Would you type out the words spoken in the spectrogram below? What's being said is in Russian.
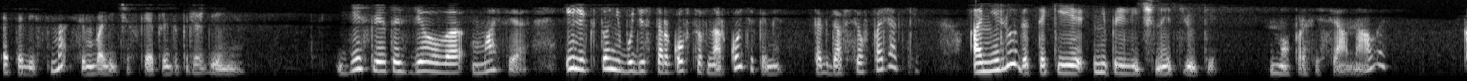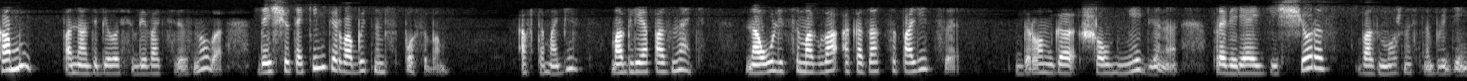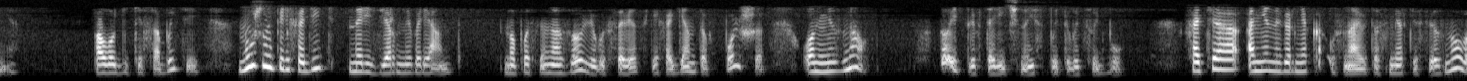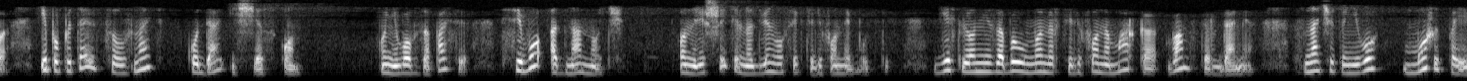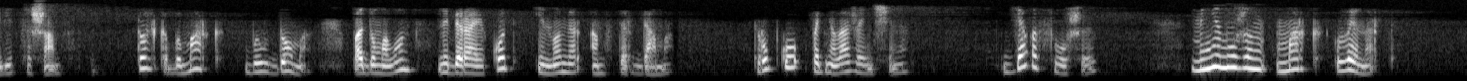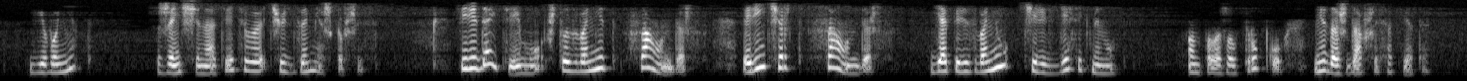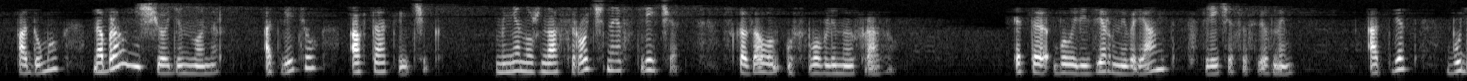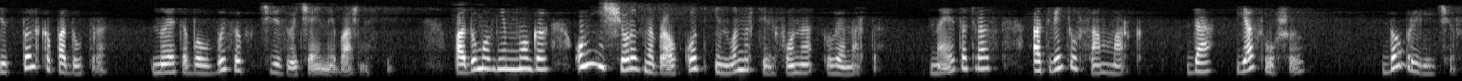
Это весьма символическое предупреждение. Если это сделала мафия или кто-нибудь из торговцев наркотиками, тогда все в порядке. Они любят такие неприличные трюки. Но профессионалы? Кому понадобилось убивать связного, да еще таким первобытным способом? Автомобиль могли опознать, на улице могла оказаться полиция. Дронго шел медленно, проверяя еще раз возможность наблюдения. По логике событий нужно переходить на резервный вариант. Но после назойливых советских агентов в Польше он не знал, стоит ли вторично испытывать судьбу. Хотя они наверняка узнают о смерти Связного и попытаются узнать, куда исчез он. У него в запасе всего одна ночь. Он решительно двинулся к телефонной будке. Если он не забыл номер телефона Марка в Амстердаме, значит, у него может появиться шанс. Только бы Марк был дома, подумал он, набирая код и номер Амстердама. Трубку подняла женщина. «Я вас слушаю. Мне нужен Марк Леннард». «Его нет?» Женщина ответила, чуть замешкавшись. «Передайте ему, что звонит Саундерс, Ричард Саундерс. Я перезвоню через десять минут». Он положил трубку, не дождавшись ответа. Подумал, набрал еще один номер. Ответил автоответчик. «Мне нужна срочная встреча», — сказал он условленную фразу. Это был резервный вариант встречи со связным. Ответ будет только под утро, но это был вызов чрезвычайной важности. Подумав немного, он еще раз набрал код и номер телефона Ленарда. На этот раз ответил сам Марк. «Да, я слушаю». «Добрый вечер».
